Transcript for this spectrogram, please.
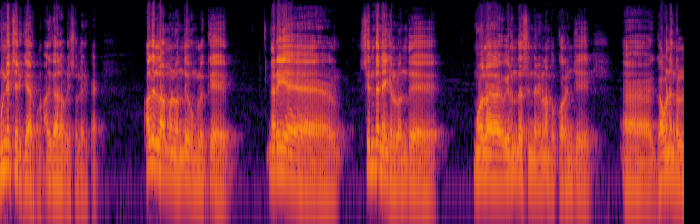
முன்னெச்சரிக்கையாக இருக்கணும். அதுக்காக அப்படி சொல்லியிருக்கேன். அது இல்லாமல் வந்து உங்களுக்கு நிறைய சிந்தனைகள் வந்து முதல்ல இருந்த சிந்தனைகள்லாம் இப்போ குறைஞ்சி கவனங்கள்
